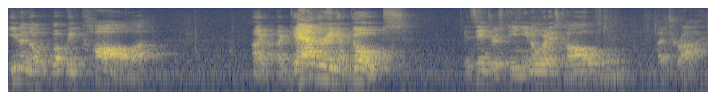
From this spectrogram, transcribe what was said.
even though what we call a, a gathering of goats, it's interesting. You know what it's called? A tribe.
